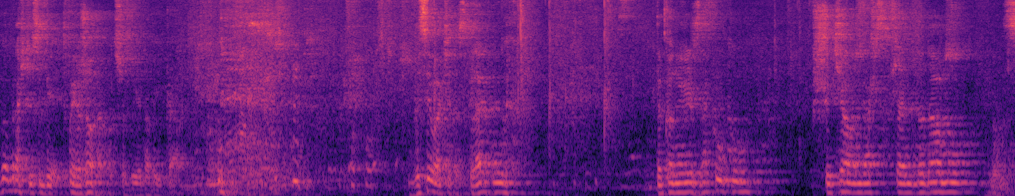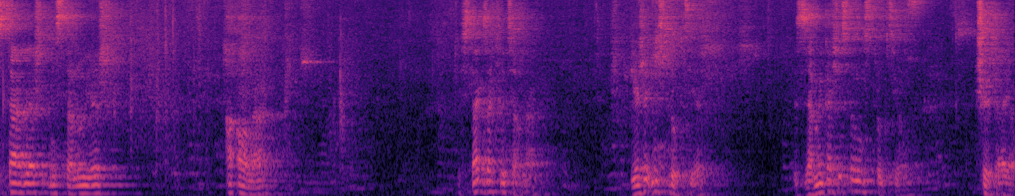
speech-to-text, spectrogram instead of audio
Wyobraźcie sobie, twoja żona potrzebuje nowej pralki. Wysyła cię do sklepu, dokonujesz zakupu, przyciągasz sprzęt do domu, stawiasz, instalujesz, a ona jest tak zachwycona, bierze instrukcję, zamyka się z tą instrukcją, czyta ją,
